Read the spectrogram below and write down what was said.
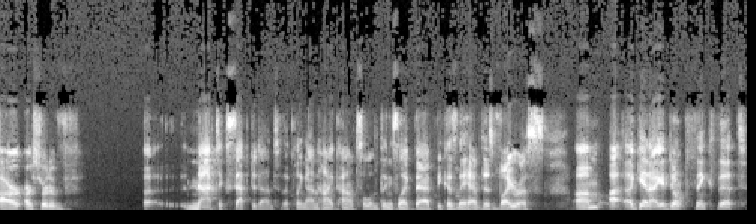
are are sort of uh, not accepted onto the Klingon High Council and things like that because they have this virus. Um, I, again, I don't think that.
